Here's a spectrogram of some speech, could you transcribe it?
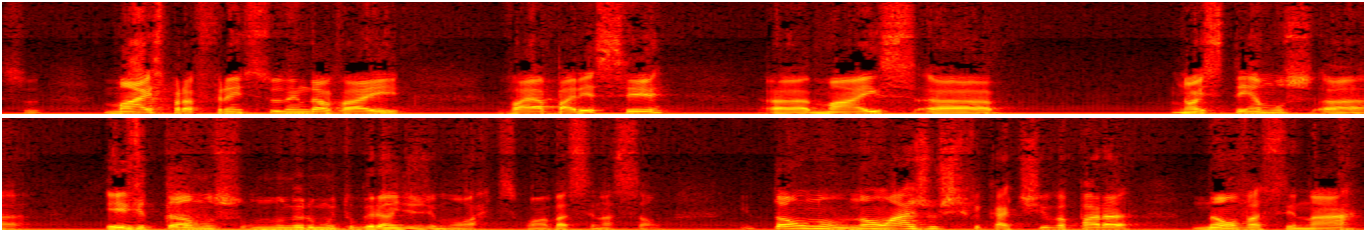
Isso, mais para frente isso ainda vai, vai aparecer, uh, mas uh, nós temos, uh, evitamos um número muito grande de mortes com a vacinação. Então não, não há justificativa para não vacinar.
